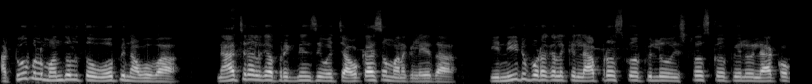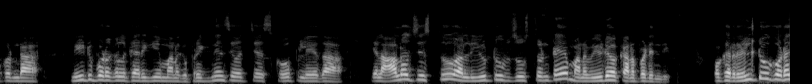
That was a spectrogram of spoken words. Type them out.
ఆ ట్యూబులు మందులతో ఓపెన్ అవ్వవా? న్యాచురల్గా ప్రెగ్నెన్సీ వచ్చే అవకాశం మనకు లేదా? ఈ నీటి బుడగలకి లాప్రోస్కోపీలు ఇస్ట్రోస్కోపీలు లేకోకుండా నీటి బుడగలు కరిగి మనకు ప్రెగ్నెన్సీ వచ్చే స్కోప్ లేదా? ఇలా ఆలోచిస్తూ వాళ్ళు యూట్యూబ్ చూస్తుంటే మన వీడియో కనపడింది. ఒక రిలేటివ్ కూడా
